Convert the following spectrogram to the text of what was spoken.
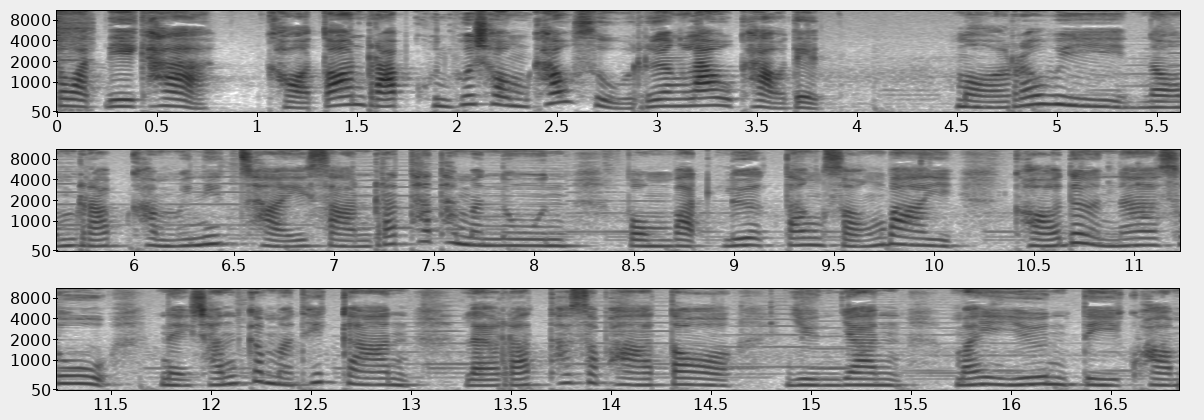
สวัสดีค่ะ ขอต้อนรับคุณผู้ชมเข้าสู่เรื่องเล่าข่าวเด็ด หมอระวีน้อมรับคำวินิจฉัยสารรัฐธรรมนูญ ปมบัตรเลือกตั้งสองใบ ขอเดินหน้าสู้ในชั้นกรรมธิการ และรัฐสภาต่อ ยืนยันไม่ยื่นตีความ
